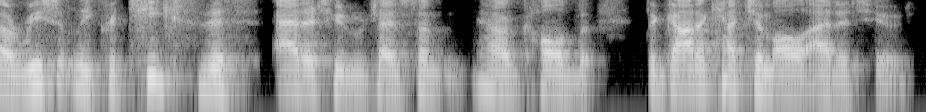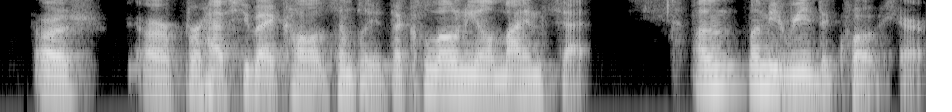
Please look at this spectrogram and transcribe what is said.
uh, recently critiques this attitude, which I've somehow called the, the gotta catch 'em all attitude, or, or perhaps you might call it simply the colonial mindset. Um, let me read the quote here.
